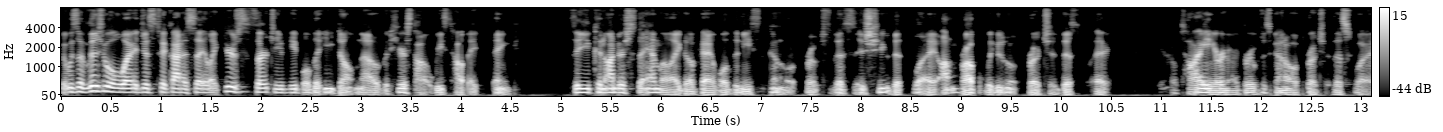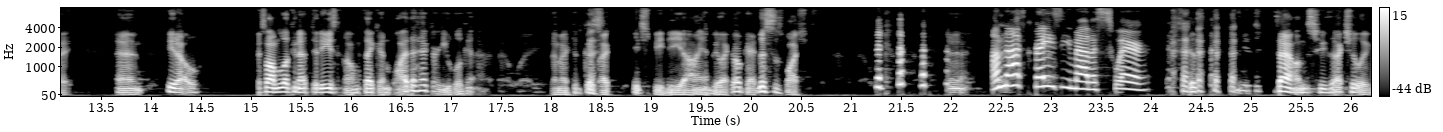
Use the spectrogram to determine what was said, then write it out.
it was a visual way just to kind of say, like, here's 13 people that you don't know, but here's how at least how they think. So you can understand, like, okay, well, Denise is going to approach this issue this way. I'm probably going to approach it this way. You know, Ty here in our group is going to approach it this way. And, you know, if I'm looking at Denise and I'm thinking, why the heck are you looking at it that way? Then I could go back to HBDI and be like, okay, this is why she's I'm not crazy, Matt. I swear. sounds. She's actually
